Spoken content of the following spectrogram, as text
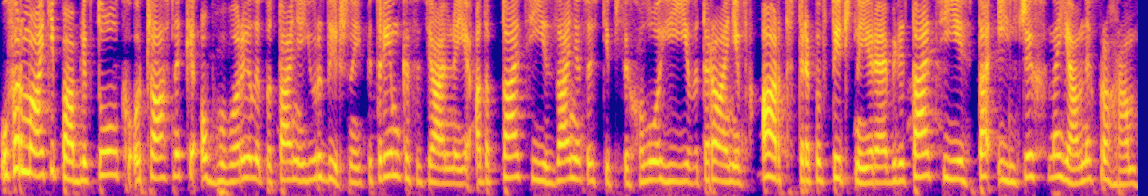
у форматі Public Talk учасники обговорили питання юридичної підтримки, соціальної адаптації, зайнятості, психології ветеранів, арт-терапевтичної реабілітації та інших наявних програм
